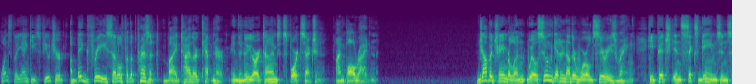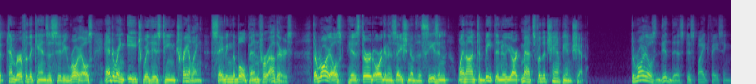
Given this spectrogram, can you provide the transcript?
Once the Yankees' future, a big three settled for the present by Tyler Kepner in the New York Times Sports section. I'm Paul Ryden. Joba Chamberlain will soon get another World Series ring. He pitched in six games in September for the Kansas City Royals, entering each with his team trailing, saving the bullpen for others. The Royals, his third organization of the season, went on to beat the New York Mets for the championship. The Royals did this despite facing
